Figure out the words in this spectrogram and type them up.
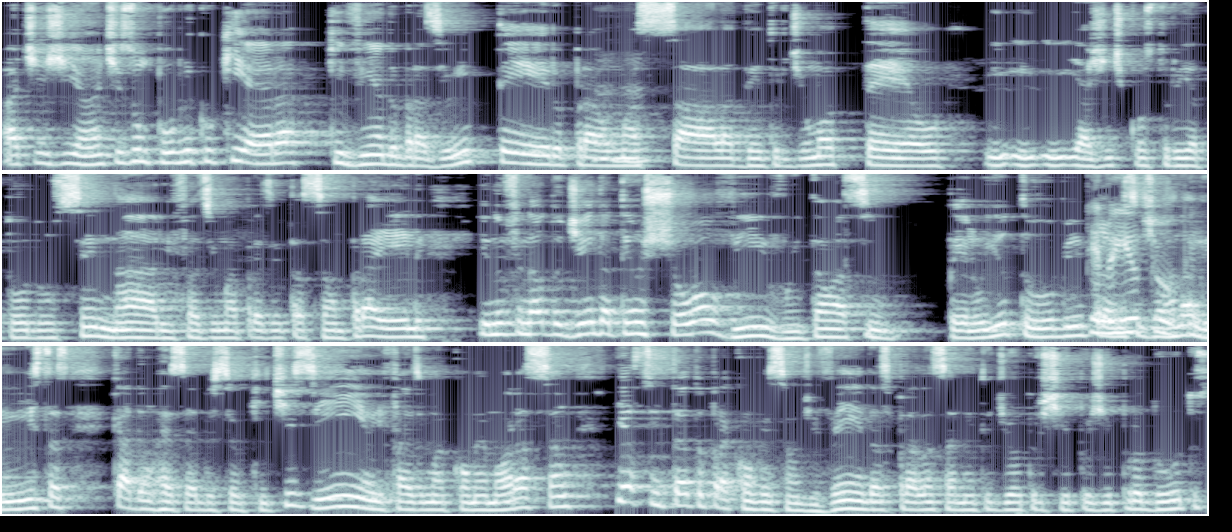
atingir antes um público que era que vinha do Brasil inteiro para uma uhum. sala dentro de um hotel e, e, e, a gente construía todo um cenário e fazia uma apresentação para ele. E no final do dia ainda tem um show ao vivo. Então, assim, pelo YouTube, para esses jornalistas, cada um recebe o seu kitzinho e faz uma comemoração. E assim, tanto para convenção de vendas, para lançamento de outros tipos de produtos,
